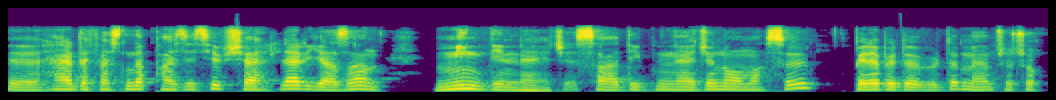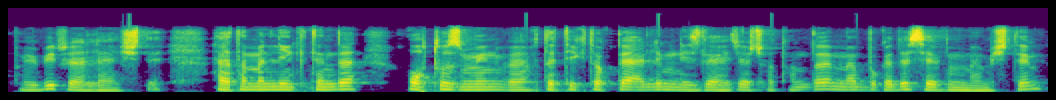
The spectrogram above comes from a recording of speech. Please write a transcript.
hər dəfəsində pozitiv şərhlər yazan 1000 dinləyici, sadiq dinləyicinin olması belə bir dövrdə mənim üçün çox böyük bir irəliləyişdir. Hətta mən LinkedIn-də 30 min və yaxud da TikTok-da 50 min izləyiciyə çatanda mən bu qədər sevinməmişdim.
